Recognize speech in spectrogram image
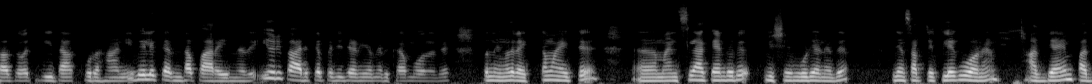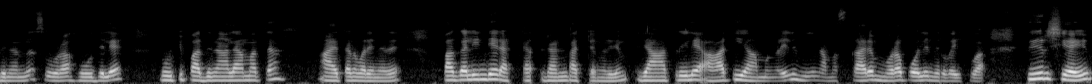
ഭഗവത്ഗീത ഖുർഹാൻ ഇവയിലൊക്കെ എന്താ പറയുന്നത്? ഈ ഒരു കാര്യത്തെ പറ്റിയിട്ടാണ് ഞാൻ എടുക്കാൻ പോകുന്നത്. അപ്പം നിങ്ങൾ വ്യക്തമായിട്ട് മനസ്സിലാക്കേണ്ട ഒരു വിഷയം കൂടിയാണിത്. ഞാൻ സബ്ജക്റ്റിലേക്ക് പോവാണ്. അധ്യായം പതിനൊന്ന് സൂറ ഹൂദിലെ നൂറ്റി പതിനാലാമത്തെ ആയത്താണ് പറയുന്നത്. പകലിന്റെ രട്ട രണ്ടറ്റങ്ങളിലും രാത്രിയിലെ ആദ്യയാമങ്ങളിലും നീ നമസ്കാരം മുറ പോലെ നിർവഹിക്കുക. തീർച്ചയായും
